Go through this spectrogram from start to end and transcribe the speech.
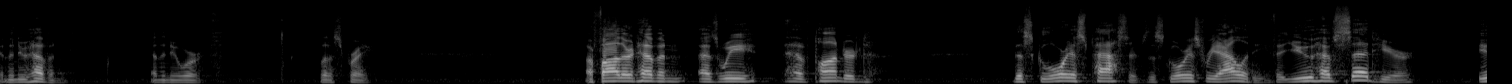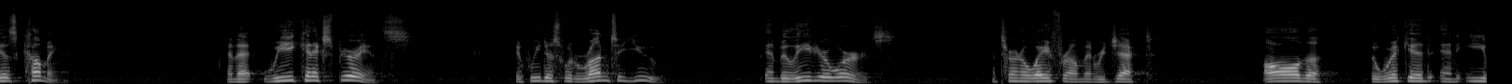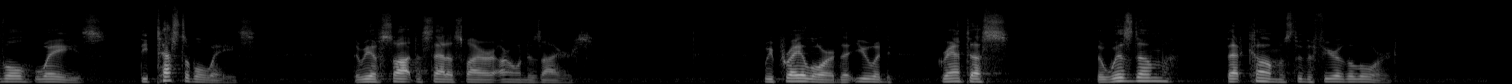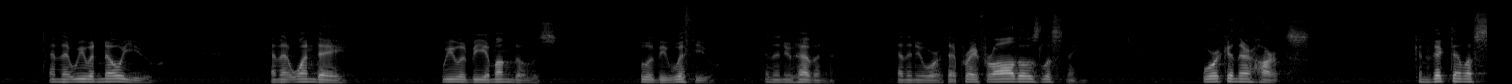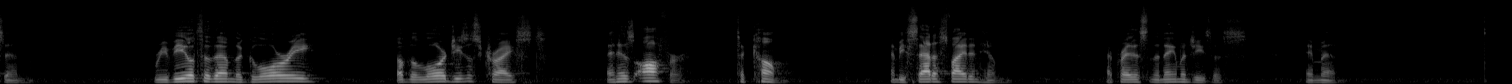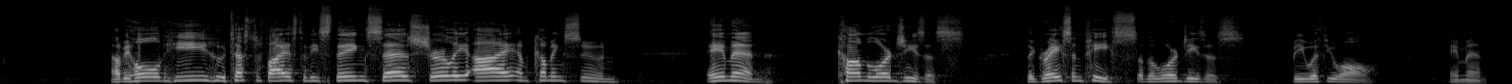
in the new heaven and the new earth. Let us pray. Our Father in heaven, as we have pondered this glorious passage, this glorious reality that you have said here is coming, and that we can experience if we just would run to you and believe your words and turn away from and reject all the, the wicked and evil ways, detestable ways that we have sought to satisfy our, our own desires. We pray, Lord, that you would grant us the wisdom that comes through the fear of the Lord, and that we would know you, and that one day we would be among those who would be with you in the new heaven and the new earth. I pray for all those listening. Work in their hearts, convict them of sin, reveal to them the glory of the Lord Jesus Christ and his offer to come and be satisfied in him. I pray this in the name of Jesus. Amen. Now behold, he who testifies to these things says, Surely I am coming soon. Amen. Come, Lord Jesus. The grace and peace of the Lord Jesus be with you all. Amen.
